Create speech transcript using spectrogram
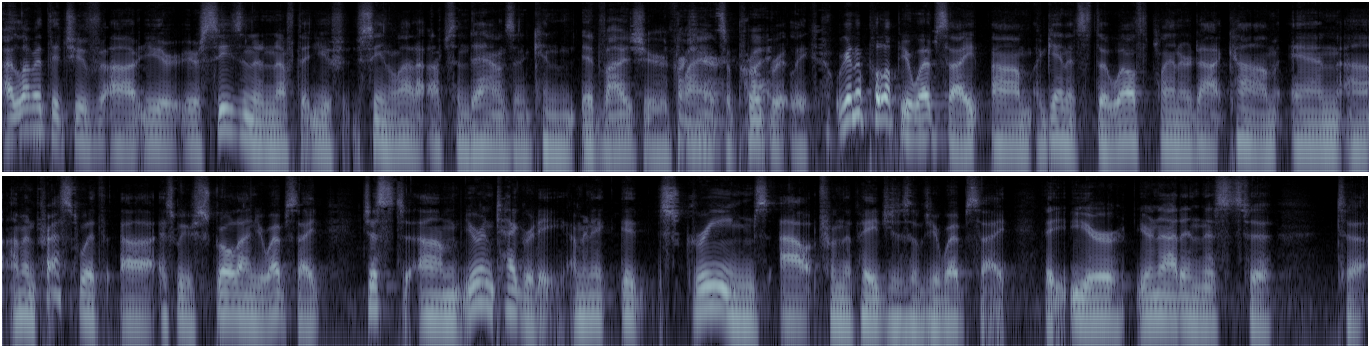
I love it that you've uh, you're, you're seasoned enough that you've seen a lot of ups and downs and can advise your clients sure, right. appropriately. We're going to pull up your website. Um, again, it's thewealthplanner.com, and uh, I'm impressed with uh, as we scroll down your website. Just um, your integrity. I mean, it, it screams out from the pages of your website that you're you're not in this to to.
